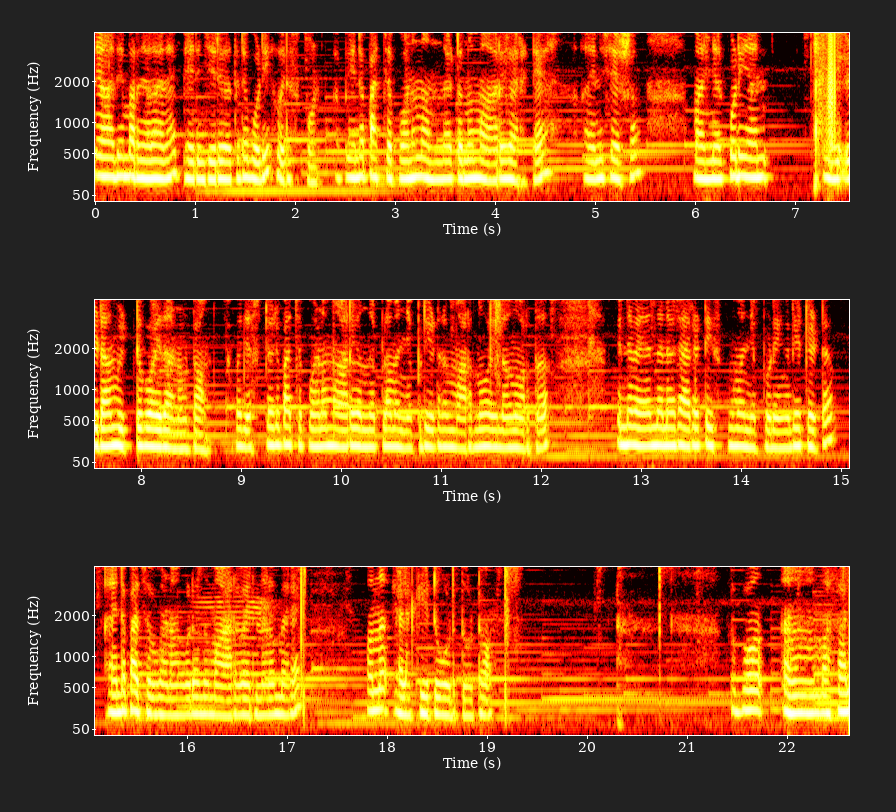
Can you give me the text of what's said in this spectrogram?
ഞാൻ ആദ്യം പറഞ്ഞ പോലെ തന്നെ പെരിഞ്ചീരകത്തിന്റെ പൊടി ഒരു സ്പൂൺ അപ്പോൾ ഇതിന്റെ പച്ചപ്പോണം നന്നായിട്ടൊന്ന് മാറി വരട്ടെ. അതിന് ശേഷം മഞ്ഞൾപ്പൊടി ഞാൻ ഇടാൻ വിട്ടുപോയതാണ് കേട്ടോ അപ്പോൾ ജസ്റ്റ് ഒരു പച്ചപ്പോണം മാറി വന്നപ്പോഴാണ് മഞ്ഞൾപ്പൊടി ഇടാൻ മറന്നുപോയല്ലോ എന്ന് ഓർത്തത്. പിന്നെ വേഗം തന്നെ ഒരു അര ടീസ്പൂൺ മഞ്ഞൾപ്പൊടിയും കൂടി ഇട്ടിട്ട് അതിന്റെ പച്ചപ്പ് പച്ചപ്പണം കൂടി ഒന്ന് മാറി വരുന്നതും വരെ ഒന്ന് ഇളക്കിയിട്ട് കൊടുത്തു കേട്ടോ. അപ്പോൾ മസാല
